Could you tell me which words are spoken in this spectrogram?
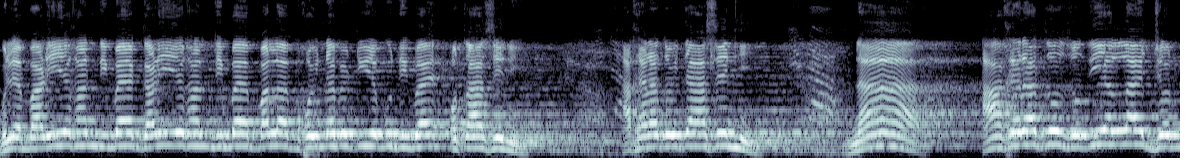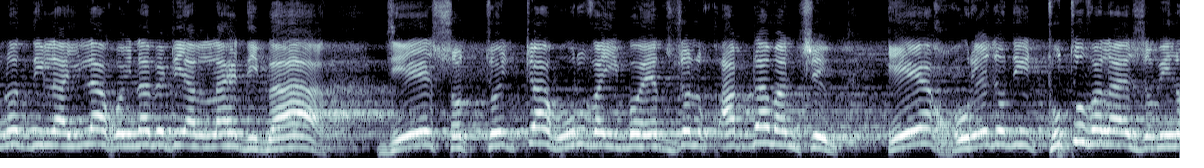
বলে, বাড়ি এখান দিবাই, গাড়ি এখান দিবাই, বালা কইনা বেটি এবু দিবাই, ওটা আছে নি? আখেরা তো ওইটা আছে নি? না আখেরা তো যদি আল্লাহ জন্নত দিলা, ইলা কইনা বেটি আল্লাহ দিবা। যে সত্তরটা হুর পাইব, একজন আড্ডা মানছে, এ হুরে যদি থুতু ফেলায় জমিন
